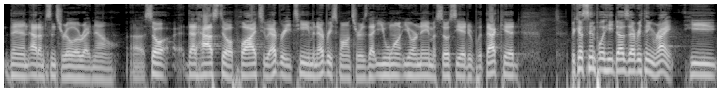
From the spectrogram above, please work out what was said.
than Adam Cianciarulo right now. Uh, so that has to apply to every team and every sponsor is that you want your name associated with that kid because simply he does everything right. He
